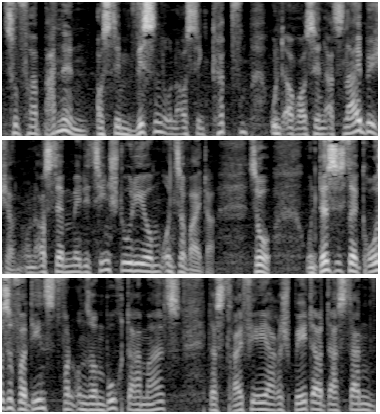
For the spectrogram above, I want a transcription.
zu verbannen aus dem Wissen und aus den Köpfen und auch aus den Arzneibüchern und aus dem Medizinstudium und so weiter. So, und das ist der große Verdienst von unserem Buch damals, dass drei, vier Jahre später das dann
